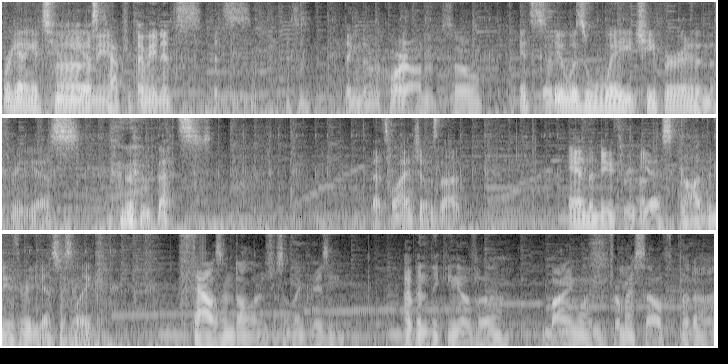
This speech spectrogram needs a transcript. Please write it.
We're getting a 2DS Uh, I mean, capture I mean, it's it's it's a thing to record on, so it's good. it was way cheaper than the 3DS. that's that's why I chose that. And the new 3DS. God, the new 3DS was like thousand dollars or something crazy. I've been thinking of uh, buying one for myself, but uh,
